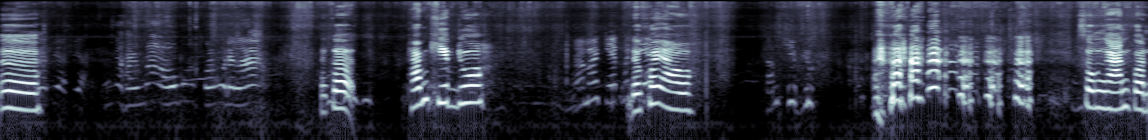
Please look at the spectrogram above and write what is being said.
เออแล้วก็ทำคลิปอยู่ เดี๋ยวค่อยเอาำคลิปอยู่ ส่งงานก่อน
